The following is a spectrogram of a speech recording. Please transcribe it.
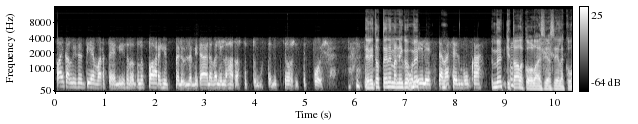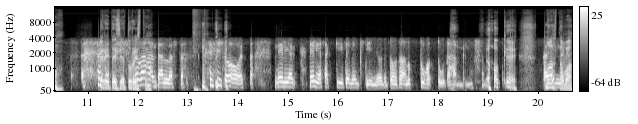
paikallisen tienvarteen niin sanotulle paarihyppelylle, mitä aina välillä harrastettu, mutta nyt se on sitten pois. Eli te enemmän niin kuin mök- sen mukaan. mökkitalkoolaisia siellä kuin perinteisiä turisteja. No vähän tällaista. Joo, että neljä, neljä säkkiä sementtiin jo nyt on saanut tuhottua tähän mennessä. Okei, okay. mahtavaa.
